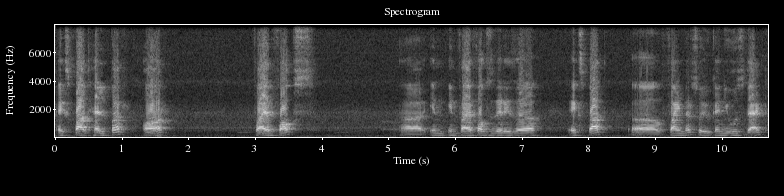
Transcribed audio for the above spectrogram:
XPath helper or Firefox uh, in in Firefox there is a XPath uh, finder so you can use that.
